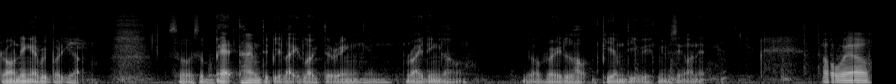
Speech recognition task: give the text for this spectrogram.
rounding everybody up. So it's a bad time to be like loitering and riding your your very loud PMD with music on it. Oh well,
